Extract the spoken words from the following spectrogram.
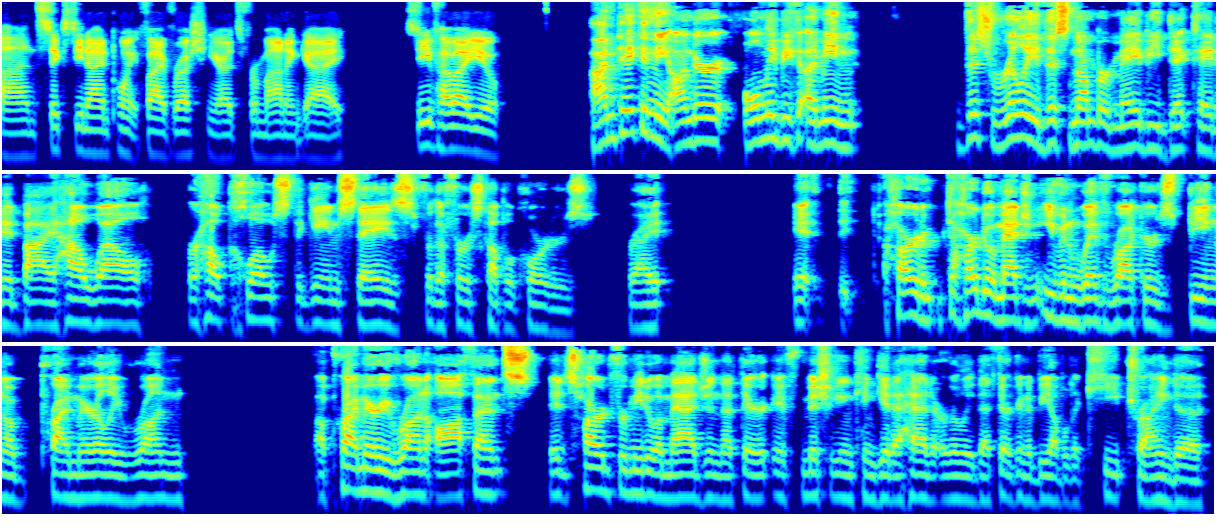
on 69.5 rushing yards for Guy. Steve, how about you? I'm taking the under only because I mean this really this number may be dictated by how well or how close the game stays for the first couple quarters, right? It, it hard hard to imagine even with Rutgers being a primarily run a primary run offense. It's hard for me to imagine that they're if Michigan can get ahead early that they're going to be able to keep trying to,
